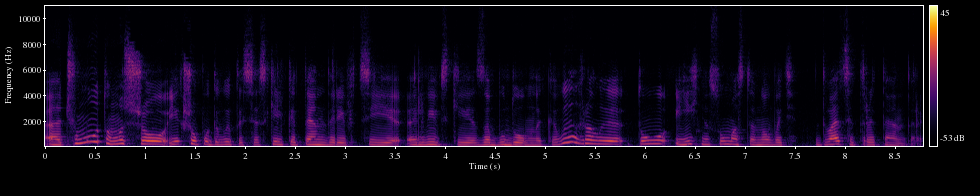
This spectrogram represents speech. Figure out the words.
Е, Чому? Тому що якщо подивитися, скільки тендерів ці львівські забудовники виграли, то їхня сума становить 23 тендери.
